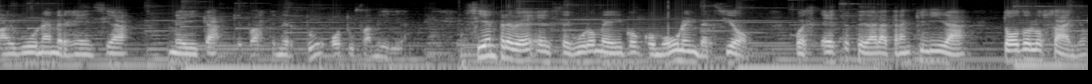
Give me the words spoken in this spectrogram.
alguna emergencia médica que puedas tener tú o tu familia. Siempre ve el seguro médico como una inversión, pues esto te da la tranquilidad todos los años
